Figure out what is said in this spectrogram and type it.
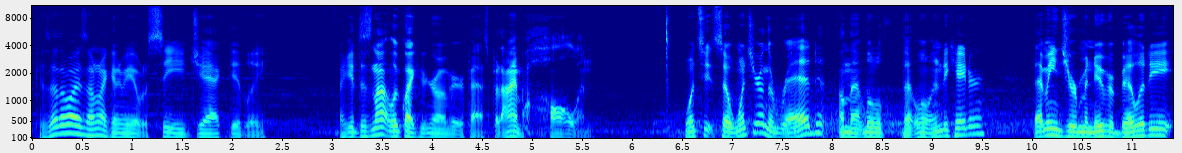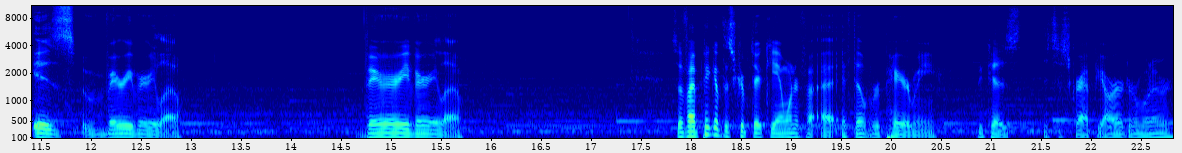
Because otherwise I'm not going to be able to see Jack Diddley. Like it does not look like you're going very fast, but I'm hauling. Once you so once you're in the red on that little that little indicator, that means your maneuverability is very very low. Very very low. So if I pick up this crypto key, I wonder if I, uh, if they'll repair me because it's a scrap yard or whatever.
